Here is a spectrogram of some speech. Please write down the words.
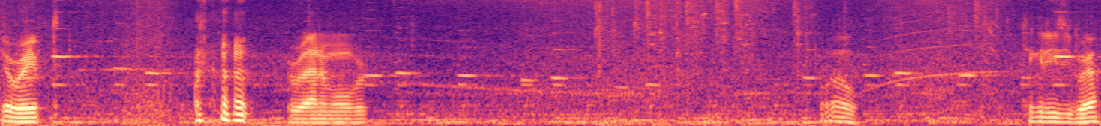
Get raped. Ran him over. Whoa. Take it easy, bro.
